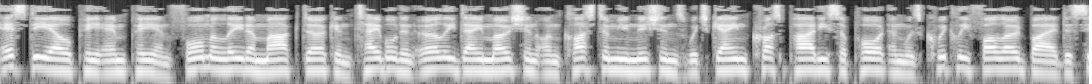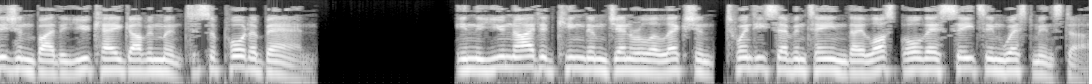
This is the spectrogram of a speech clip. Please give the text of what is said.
SDLP MP and former leader Mark Durkan tabled an early-day motion on cluster munitions which gained cross-party support and was quickly followed by a decision by the UK government to support a ban. In the United Kingdom general election, 2017 they lost all their seats in Westminster.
